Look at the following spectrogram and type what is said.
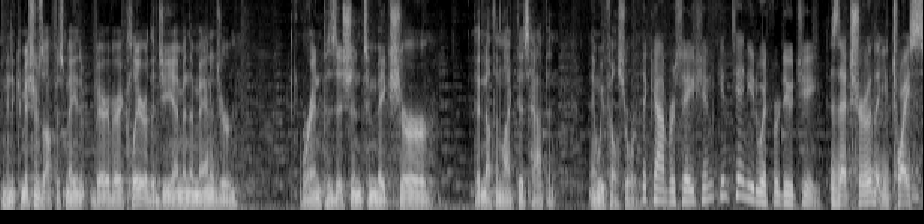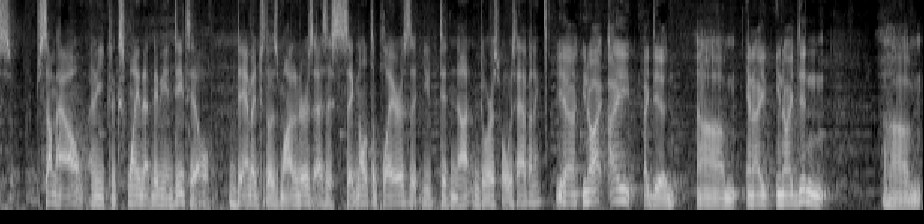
I mean, the commissioner's office made it very, very clear the GM and the manager were in position to make sure that nothing like this happened, and we fell short. The conversation continued with Verducci. Is that true that you twice somehow, and you can explain that maybe in detail, damaged those monitors as a signal to players that you did not endorse what was happening? Yeah, you know, I, I, I did. Um, and I, you know, I didn't, um,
